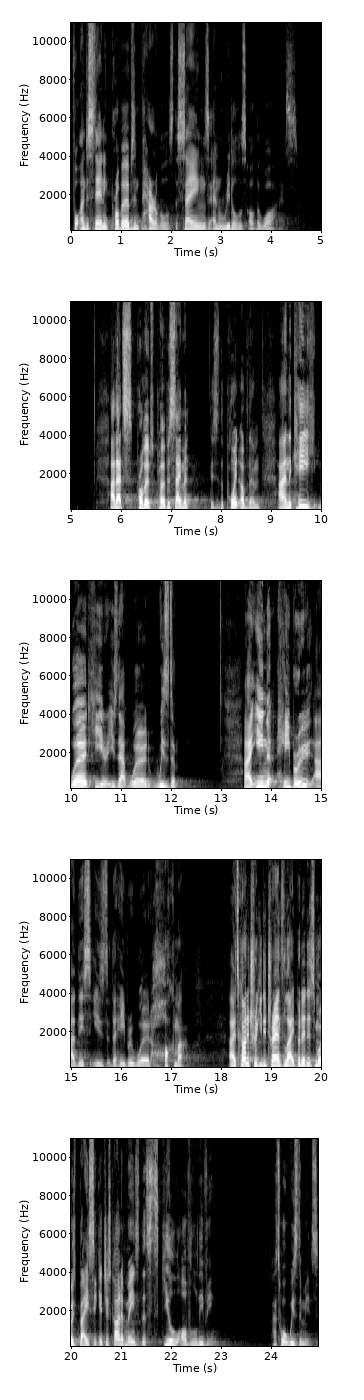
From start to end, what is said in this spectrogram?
For understanding proverbs and parables, the sayings and riddles of the wise. Uh, that's Proverbs' purpose statement. This is the point of them. Uh, and the key word here is that word wisdom. Uh, in Hebrew, uh, this is the Hebrew word chokmah. Uh, it's kind of tricky to translate, but at its most basic, it just kind of means the skill of living. That's what wisdom is.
